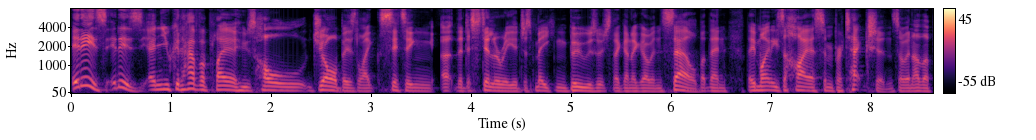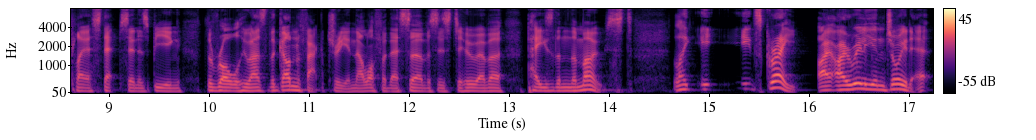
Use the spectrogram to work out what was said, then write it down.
It is, it is. And you could have a player whose whole job is like sitting at the distillery and just making booze, which they're going to go and sell. But then they might need to hire some protection. So another player steps in as being the role who has the gun factory and they'll offer their services to whoever pays them the most. Like, it, it's great. I, I really enjoyed it.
